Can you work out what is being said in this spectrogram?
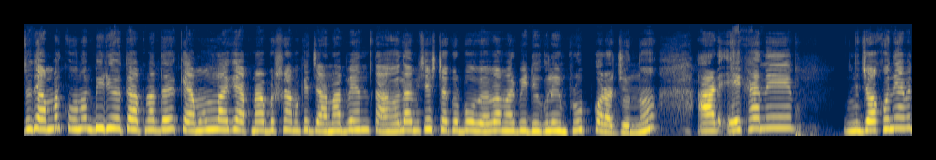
যদি আমার কোনো ভিডিওতে আপনাদের কেমন লাগে, আপনারা অবশ্যই আমাকে জানাবেন। তাহলে আমি চেষ্টা করব ওভাবে আমার ভিডিওগুলো ইম্প্রুভ করার জন্য। আর এখানে যখনই আমি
